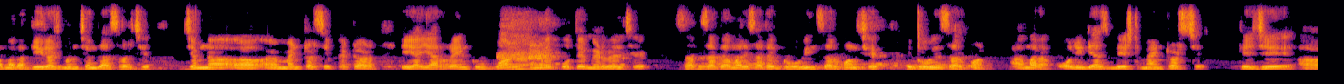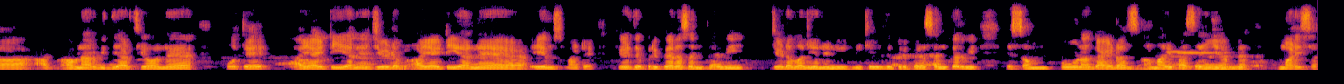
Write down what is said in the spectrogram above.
અમારા ધીરજ મનચંદા સર છે, જેમના મેન્ટરશિપ હેઠળ એઆઈઆર રેન્ક વન એમણે પોતે મેળવેલ છે. સાથે સાથે અમારી સાથે ગોવિંદ સર પણ છે. એ ગોવિંદ સર પણ આ અમારા ઓલ ઇન્ડિયાઝ બેસ્ટ મેન્ટર્સ છે. કે જે આવનાર વિદ્યાર્થીઓને પોતે આઈઆઈટી અને જેડબ આઈઆઈટી અને એમ્સ માટે કેવી રીતે પ્રિપેરેશન કરવી જેડબલઈ અને નીટની કેવી રીતે પ્રિપેરેશન કરવી, એ સંપૂર્ણ ગાઈડન્સ અમારી પાસે અહીંયા અમને મળી શકશે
